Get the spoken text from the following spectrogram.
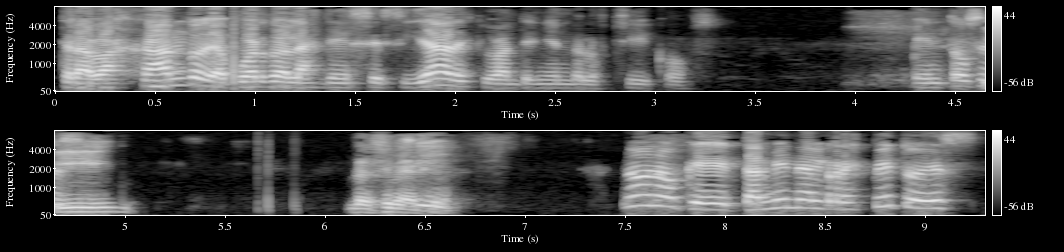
trabajando de acuerdo a las necesidades que van teniendo los chicos. Entonces. Y... No, no, que también el respeto es,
